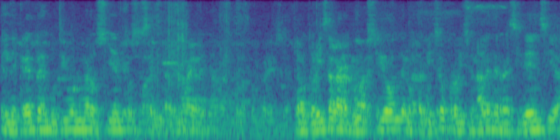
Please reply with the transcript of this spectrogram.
el decreto ejecutivo número 169 que autoriza la renovación de los permisos provisionales de residencia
